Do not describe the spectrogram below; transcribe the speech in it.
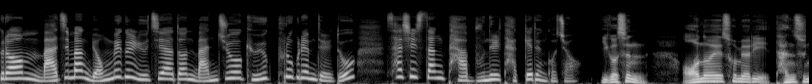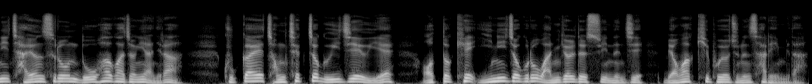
그럼 마지막 명맥을 유지하던 만주어 교육 프로그램들도 사실상 다 문을 닫게 된 거죠. 이것은 언어의 소멸이 단순히 자연스러운 노화 과정이 아니라 국가의 정책적 의지에 의해 어떻게 인위적으로 완결될 수 있는지 명확히 보여주는 사례입니다.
